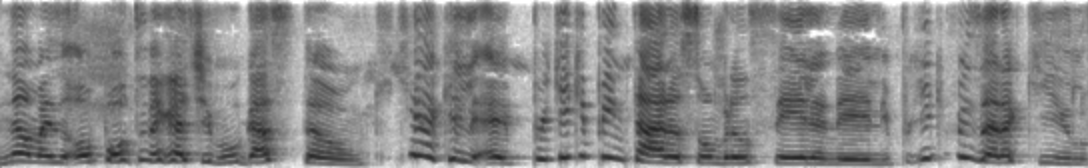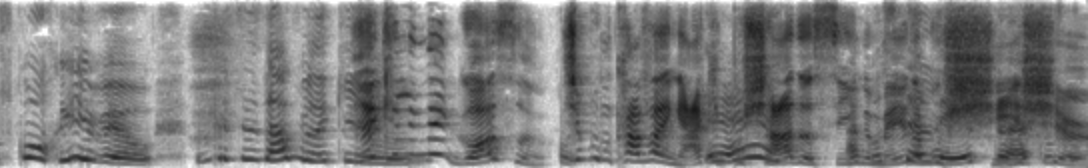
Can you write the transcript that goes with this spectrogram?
Não, mas o ponto negativo, o Gastão. O que, que é aquele. é, por que, que pintaram a sobrancelha nele? Por que, que fizeram aquilo? Ficou horrível. Não precisava daquilo. E aquele negócio, tipo um cavanhaque É, puxado assim no meio da bochecha.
